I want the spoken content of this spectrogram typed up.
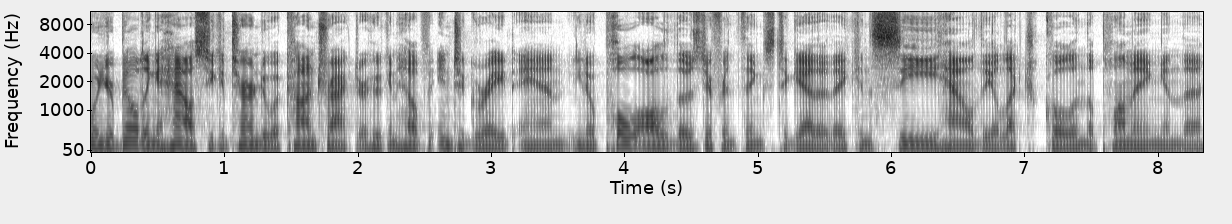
when you're building a house, you can turn to a contractor who can help integrate and you know pull all of those different things together. They can see how the electrical and the plumbing and the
